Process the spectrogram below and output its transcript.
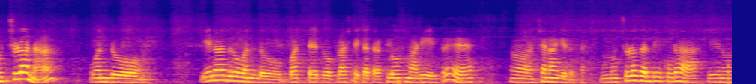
ಮುಚ್ಚಳನ ಒಂದು ಏನಾದರೂ ಒಂದು ಬಟ್ಟೆ ಅಥವಾ ಪ್ಲಾಸ್ಟಿಕ್ ಹತ್ರ ಕ್ಲೋಸ್ ಮಾಡಿ ಇಟ್ಟರೆ ಚೆನ್ನಾಗಿರುತ್ತೆ. ಮುಚ್ಚಳದಲ್ಲಿ ಕೂಡ ಏನು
